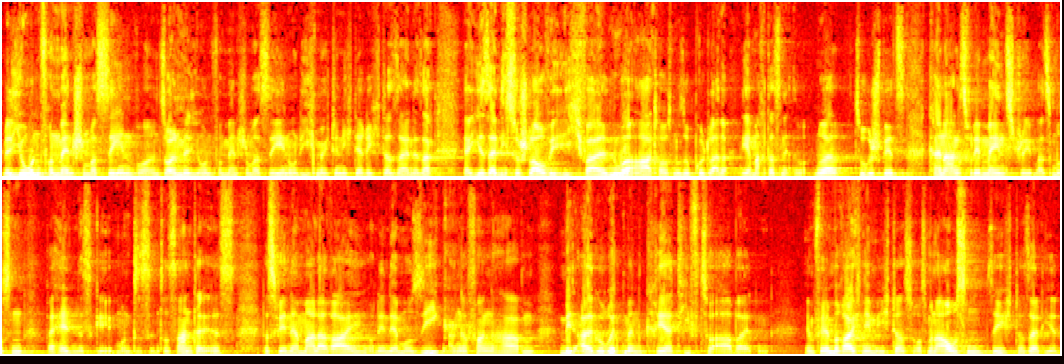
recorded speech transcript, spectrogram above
Millionen von Menschen was sehen wollen, sollen Millionen von Menschen was sehen. Und ich möchte nicht der Richter sein, der sagt, ja, ihr seid nicht so schlau wie ich, weil nur Arthouse, nur Subkultur. Also, ihr macht das nicht. Also, nur zugespitzt, keine Angst vor dem Mainstream. Es muss ein Verhältnis geben. Und das Interessante ist, dass wir in der Malerei und in der Musik angefangen haben, mit Algorithmen kreativ zu arbeiten. Im Filmbereich nehme ich das aus meiner Außensicht, da seid ihr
